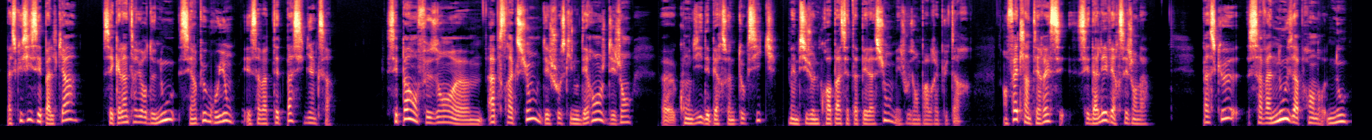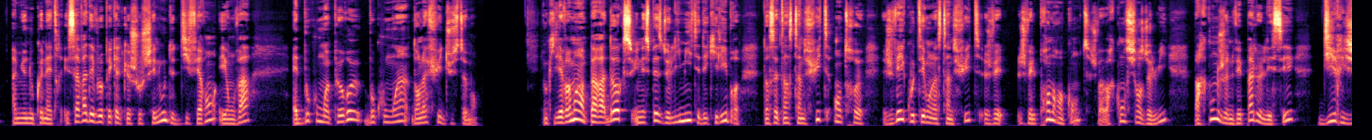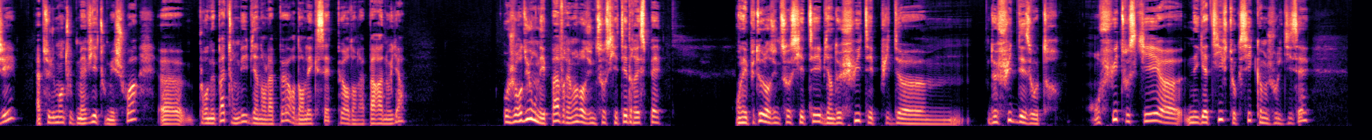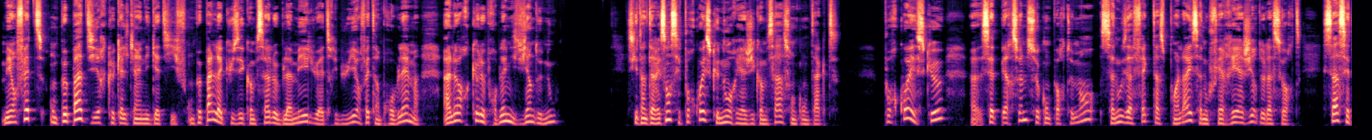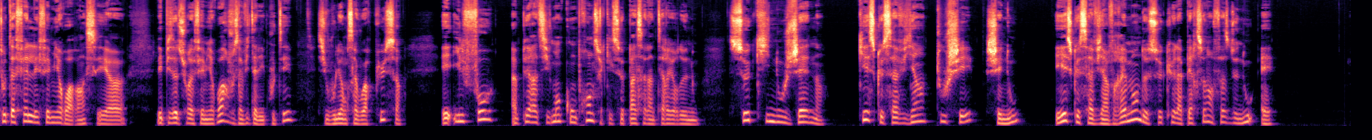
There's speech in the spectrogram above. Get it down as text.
Parce que si c'est pas le cas, c'est qu'à l'intérieur de nous, c'est un peu brouillon, et ça va peut-être pas si bien que ça. C'est pas en faisant euh, abstraction des choses qui nous dérangent, des gens euh, qu'on dit des personnes toxiques, même si je ne crois pas à cette appellation, mais je vous en parlerai plus tard. En fait, l'intérêt, c'est d'aller vers ces gens-là parce que ça va nous apprendre, nous, à mieux nous connaître, et ça va développer quelque chose chez nous de différent, et on va être beaucoup moins peureux, beaucoup moins dans la fuite, justement. Donc il y a vraiment un paradoxe, une espèce de limite et d'équilibre dans cet instinct de fuite entre je vais écouter mon instinct de fuite, je vais, je vais le prendre en compte, je vais avoir conscience de lui, par contre je ne vais pas le laisser diriger absolument toute ma vie et tous mes choix euh, pour ne pas tomber bien dans la peur, dans l'excès de peur, dans la paranoïa. Aujourd'hui on n'est pas vraiment dans une société de respect on est plutôt dans une société eh bien de fuite et puis de, de fuite des autres. On fuit tout ce qui est euh, négatif, toxique, comme je vous le disais. Mais en fait, on peut pas dire que quelqu'un est négatif. On peut pas l'accuser comme ça, le blâmer, lui attribuer en fait un problème, alors que le problème il vient de nous. Ce qui est intéressant, c'est pourquoi est-ce que nous on réagit comme ça à son contact? Pourquoi est-ce que euh, cette personne, ce comportement, ça nous affecte à ce point-là et ça nous fait réagir de la sorte? Ça, c'est tout à fait l'effet miroir. Hein. C'est euh, l'épisode sur l'effet miroir, je vous invite à l'écouter si vous voulez en savoir plus. Et il faut impérativement comprendre ce qui se passe à l'intérieur de nous. Ce qui nous gêne. Qu'est-ce que ça vient toucher chez nous Et est-ce que ça vient vraiment de ce que la personne en face de nous est?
